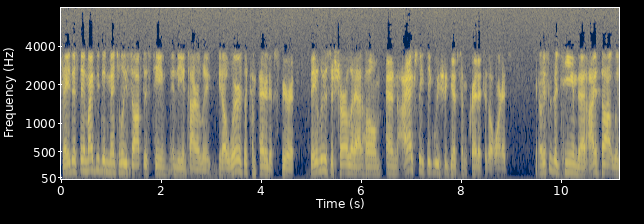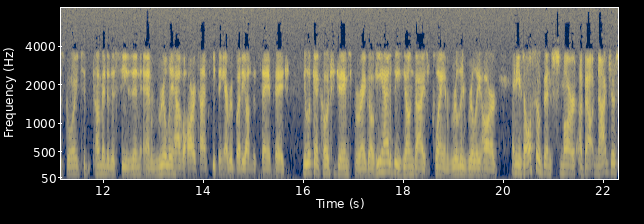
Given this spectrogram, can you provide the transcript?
say this, they might be the mentally softest team in the entire league. You know, where's the competitive spirit? They lose to Charlotte at home, and I actually think we should give some credit to the Hornets. You know, this is a team that I thought was going to come into this season and really have a hard time keeping everybody on the same page. You look at Coach James Borrego; he has these young guys playing really, really hard, and he's also been smart about not just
